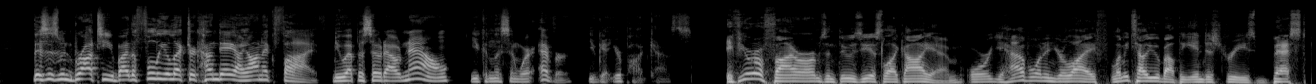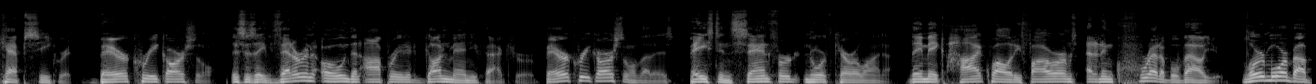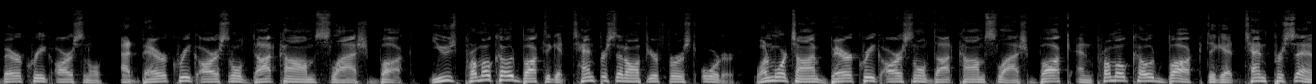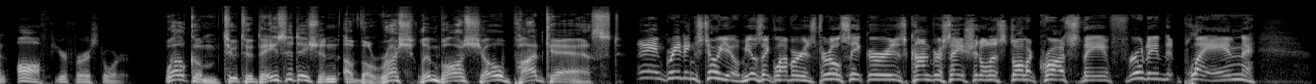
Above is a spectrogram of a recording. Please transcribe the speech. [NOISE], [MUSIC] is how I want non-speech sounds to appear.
This has been brought to you by the fully electric Hyundai Ioniq 5. New episode out now. You can listen wherever you get your podcasts. If you're a firearms enthusiast like I am, or you have one in your life, let me tell you about the industry's best kept secret Bear Creek Arsenal. This is a veteran owned and operated gun manufacturer, Bear Creek Arsenal, that is, based in Sanford, North Carolina. They make high quality firearms at an incredible value. Learn more about Bear Creek Arsenal at bearcreekarsenal.com slash buck. Use promo code BUCK to get 10% off your first order. One more time, bearcreekarsenal.com slash buck and promo code BUCK to get 10% off your first order. Welcome to today's edition of the Rush Limbaugh Show podcast. And greetings to you, music lovers, thrill seekers, conversationalists all across the fruited plain.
